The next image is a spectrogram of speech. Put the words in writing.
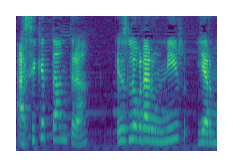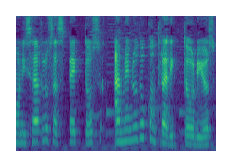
Así que tantra es lograr unir y armonizar los aspectos a menudo contradictorios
